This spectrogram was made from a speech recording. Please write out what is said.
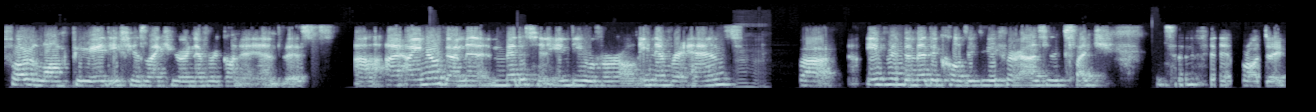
for a long period, it feels like you're never gonna end this. Uh, I, I, know that me- medicine in the overall it never ends, mm-hmm. but even the medical degree for us looks like it's an infinite project.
